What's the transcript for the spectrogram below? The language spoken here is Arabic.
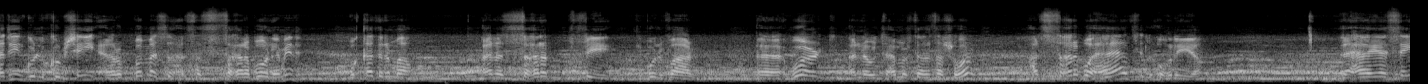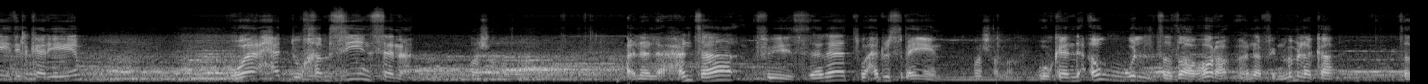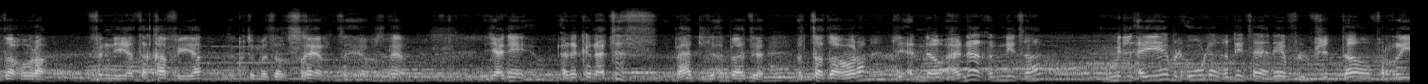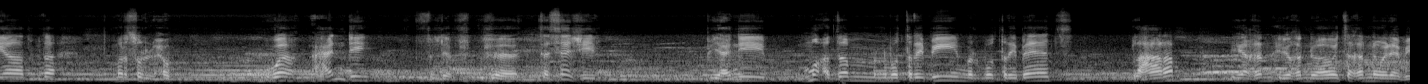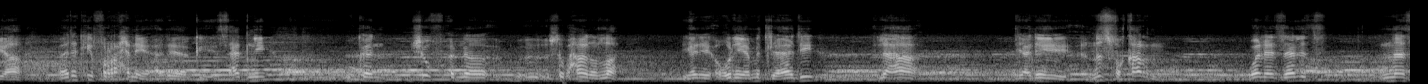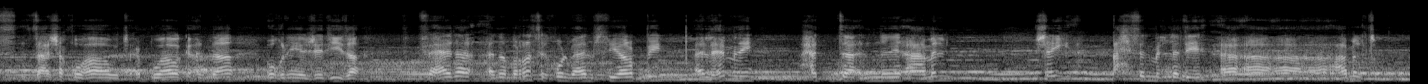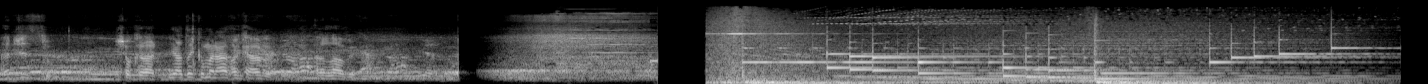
خليني نقول لكم شيء ربما ستستغربون منه. بقدر ما أنا استغربت في البولفار آه وورد أنه تعمل ثلاثة شهور هتستغربوا هذه الأغنية. لها يا سيدي الكريم 51 سنة. ما شاء الله. أنا لحنتها في سنة 71 ما شاء الله. وكان أول تظاهرة هنا في المملكة تظاهرة فنية ثقافية كنت مازال صغير صغير يعني أنا كنعتز بهذه بهذه التظاهرة لأنه أنا غنيتها من الأيام الأولى غنيتها هنا في جدة وفي الرياض وكذا مرسول الحب. وعندي في ال- في التساجيل يعني معظم المطربين والمطربات العرب يغن يغنوها ويتغنون بها. هذا كيفرحني أنا كيسعدني. وكان نشوف أن سبحان الله يعني أغنية مثل هذه لها يعني نصف قرن. ولا زالت الناس تعشقها وتحبها وكأنها أغنية جديدة. فهذا أنا مرات أقول مع نفسي يا ربي ألهمني حتى أنني أعمل شيء أحسن من الذي آ- آ- آ- عملته أنجزته. شكرا. يعطيكم العافية. الله يبارك.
